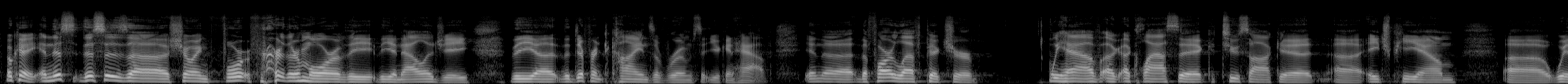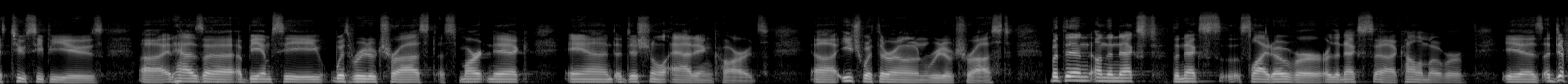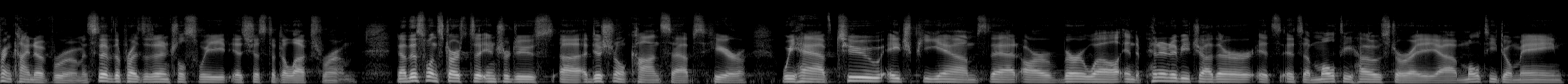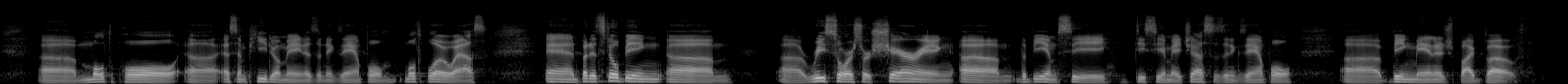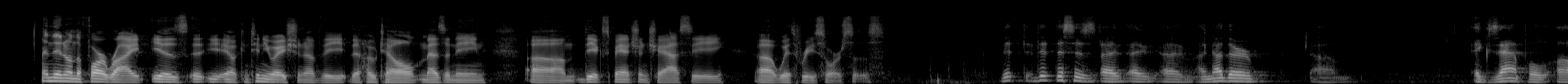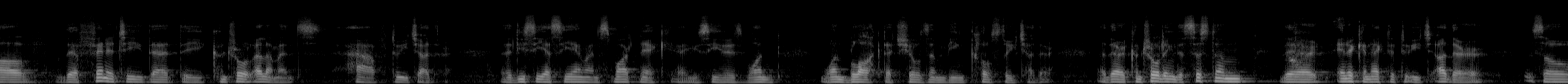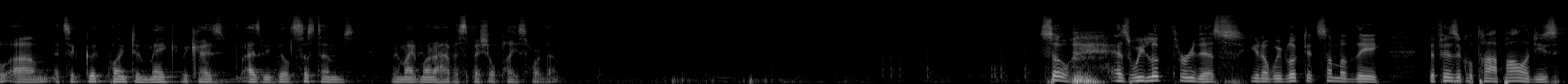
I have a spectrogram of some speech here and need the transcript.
Okay, and this this is uh, showing for, furthermore of the the analogy, the uh, the different kinds of rooms that you can have. In the the far left picture, we have a, a classic two socket uh, HPM uh, with two CPUs. Uh, it has a, a, BMC with root of trust, a smart NIC, and additional add-in cards, uh, each with their own root of trust. But then on the next, the next slide over, or the next uh, column over, is a different kind of room. Instead of the presidential suite, it's just a deluxe room. Now this one starts to introduce uh, additional concepts here. We have two HPMs that are very well independent of each other. It's, it's a multi-host or a uh, multi-domain, uh, multiple uh, SMP domain as an example, multiple OS. And, but it's still being um, uh, resource or sharing um, the BMC, DCMHS as an example, uh, being managed by both. And then on the far right is a you know, continuation of the, the hotel mezzanine, um, the expansion chassis uh, with resources. This is a, a, a, another um, example of the affinity that the control elements have to each other uh, uh, DCSCM and SmartNIC, uh, you see there's one, one block that shows them being close to each other. Uh, they're controlling the system, they're interconnected to each other. So um, it's a good point to make because as we build systems, we might want to have a special place for them. So as we look through this, you know, we've looked at some of the, the physical topologies.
